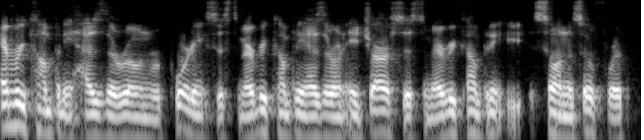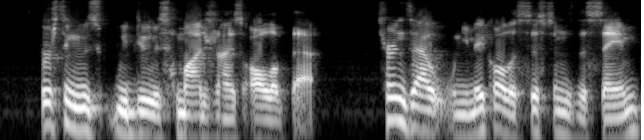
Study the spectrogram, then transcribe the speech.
every company has their own reporting system, every company has their own HR system, every company, so on and so forth. First thing we do is homogenize all of that. Turns out when you make all the systems the same,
